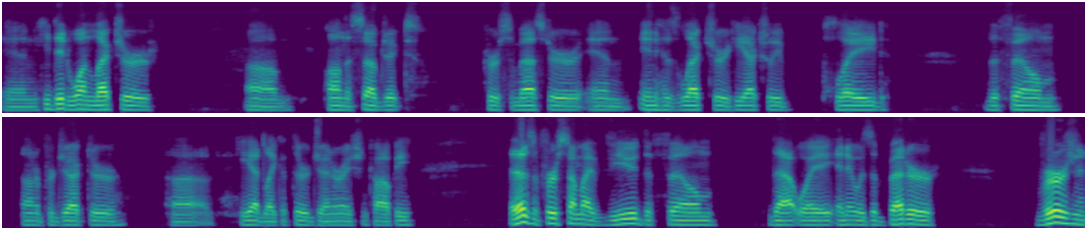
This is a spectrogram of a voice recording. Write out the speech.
and he did one lecture um, on the subject per semester. And in his lecture, he actually played the film on a projector. Uh, he had like a third generation copy that was the first time I viewed the film that way, and it was a better version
